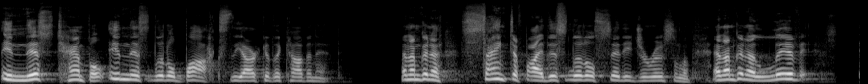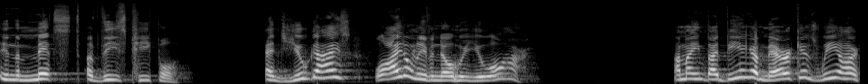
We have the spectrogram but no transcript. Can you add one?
in this temple, in this little box, the Ark of the Covenant. And I'm going to sanctify this little city, Jerusalem. And I'm going to live in the midst of these people. And you guys, well, I don't even know who you are. I mean, by being Americans, we are,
